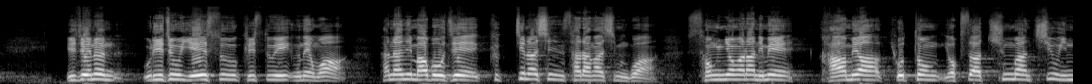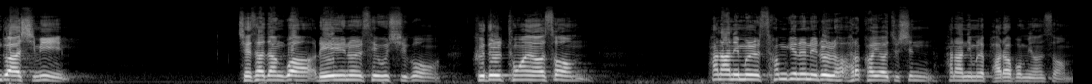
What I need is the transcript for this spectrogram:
이제는 우리 주 예수 그리스도의 은혜와 하나님 아버지의 극진하신 사랑하심과 성령 하나님의 감화 교통 역사 충만 치유 인도하심이 제사장과 레인을 세우시고 그들을 통하여서 하나님을 섬기는 일을 허락하여 주신 하나님을 바라보면서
